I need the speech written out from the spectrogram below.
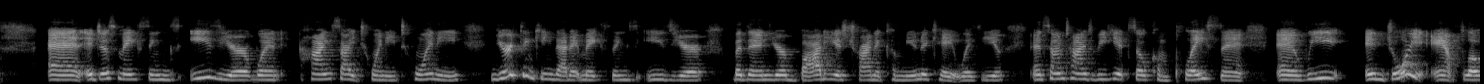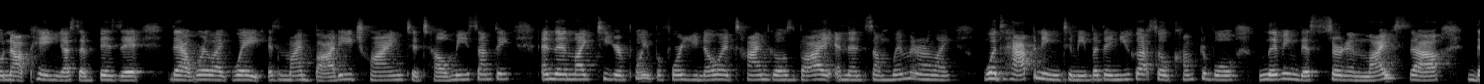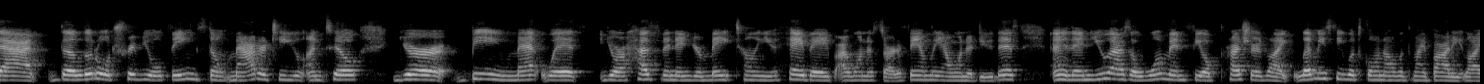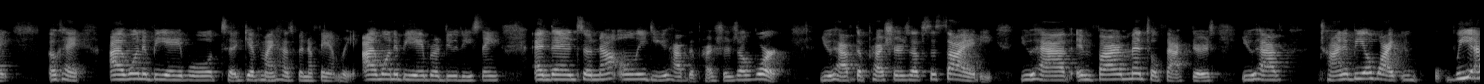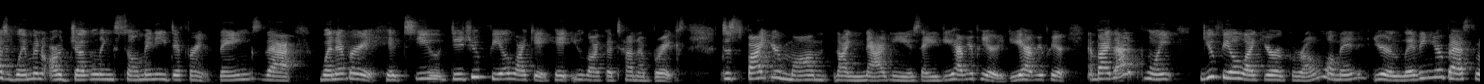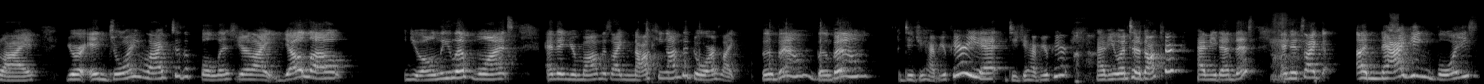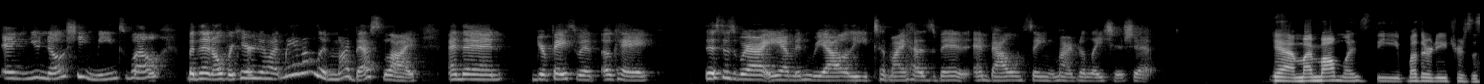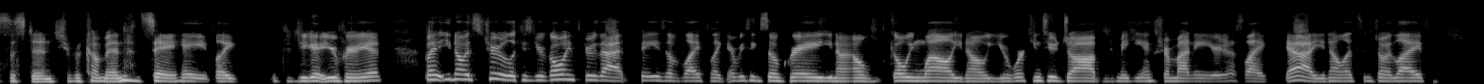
and it just makes things easier when hindsight 2020 you're thinking that it makes things easier but then your body is trying to communicate with you. And sometimes we get so complacent and we enjoy Aunt Flo not paying us a visit that we're like, wait, is my body trying to tell me something? And then, like to your point, before you know it, time goes by, and then some women are like, what's happening to me? But then you got so comfortable living this certain lifestyle that the little trivial things don't matter to you until you're being met with your husband and your mate telling you, hey, babe, I want to start a family, I want to do this. And then you, as a woman, feel pressured, like, let me see what's going on with my body. Like, okay, I want to be able to give my husband a family, I want to be able to do these things. And then, so not only do you have the pressures of work, you have the pressures of society, you have environmental factors, you have trying to be a wife. We as women are juggling so many different things that whenever it hits you did you feel like it hit you like a ton of bricks? Despite your mom like nagging you saying do you have your period? Do you have your period? And by that point you feel like you're a grown woman. You're living your best life. You're enjoying life to the fullest. You're like yolo you only live once. And then your mom is like knocking on the door like boom boom boom boom. Did you have your period yet? Did you have your period? Have you went to a doctor? Have you done this? And it's like a nagging voice and you know she means well, but then over here you're like, man, I'm living my best life. And then you're faced with, okay, this is where I am in reality to my husband and balancing my relationship. Yeah, my mom was the mother nature's assistant. She would come in and say, Hey, like, did you get your period? But you know it's true because you're going through that phase of life like everything's so great you know going well you know you're working two jobs you're making extra money you're just like yeah you know let's enjoy life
